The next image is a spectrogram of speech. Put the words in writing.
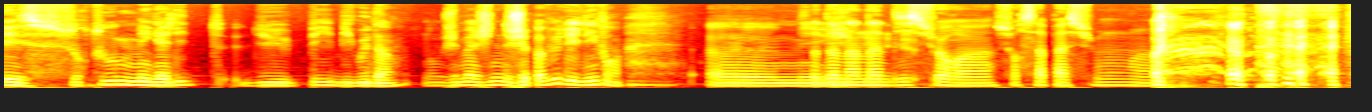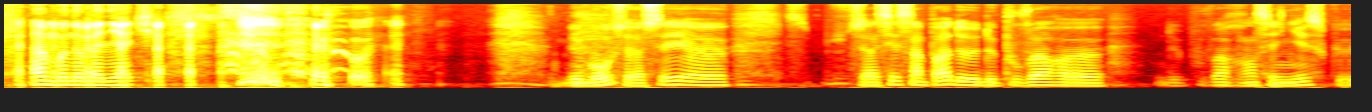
et surtout mégalithe du pays bigoudin. Donc j'imagine, j'ai pas vu les livres. Euh, mais ça donne un indice sur, euh, sur sa passion. Euh... un monomaniaque. ouais. Mais bon, c'est assez, euh, c'est assez sympa de, de pouvoir, euh, de pouvoir renseigner ce que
